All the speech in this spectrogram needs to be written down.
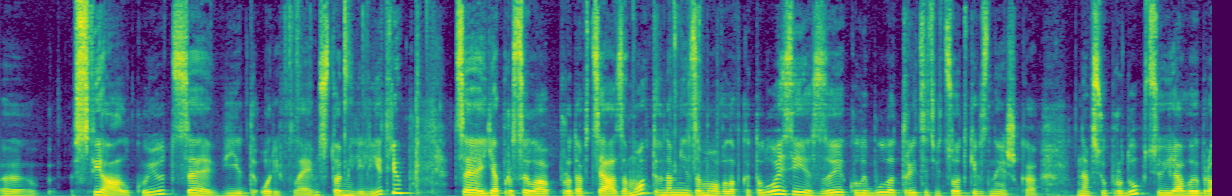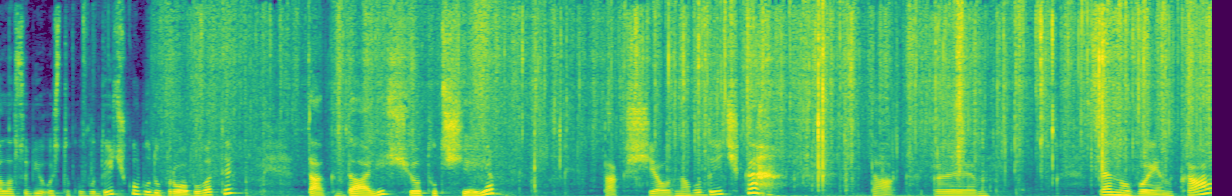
е, з фіалкою. Це від Oriflame 100 мл. Це я просила продавця замовити. Вона мені замовила в каталозі, з коли була 30% знижка на всю продукцію. Я вибрала собі ось таку водичку, буду пробувати. Так, далі, що тут ще є? Так, ще одна водичка. Так, е, це новинка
